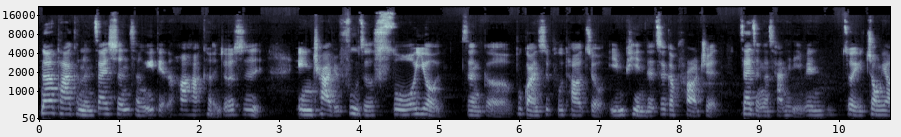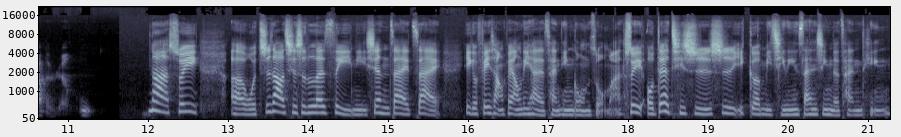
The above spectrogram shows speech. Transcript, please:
那他可能再深层一点的话，他可能就是 in charge 负责所有整个不管是葡萄酒饮品的这个 project，在整个餐厅里面最重要的人物。那所以，呃，我知道其实 Leslie 你现在在一个非常非常厉害的餐厅工作嘛，所以 Odette 其实是一个米其林三星的餐厅。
